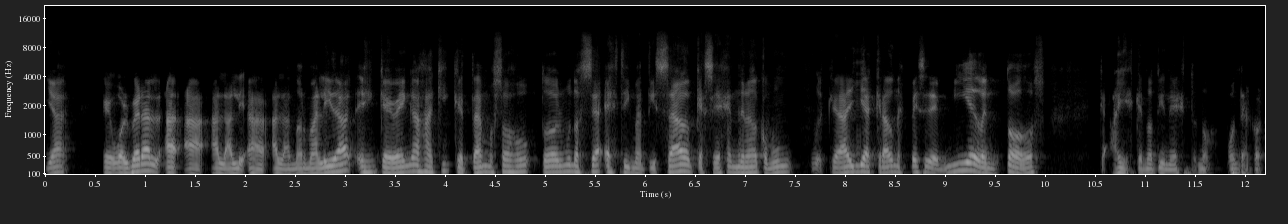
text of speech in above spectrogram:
ya, que volver a, a- a la, a- normalidad es que vengas aquí, que estamos, ojo, todo el mundo sea estigmatizado, que se haya generado como un, que haya creado una especie de miedo en todos, que, ay, es que no tiene esto, no, ponte alcohol.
